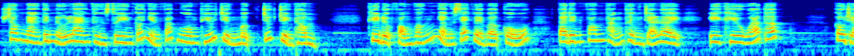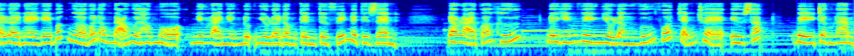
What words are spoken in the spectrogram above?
song nàng tinh nữ Lan thường xuyên có những phát ngôn thiếu chừng mực trước truyền thông. Khi được phỏng vấn nhận xét về vợ cũ, Tạ Đình Phong thẳng thừng trả lời EQ quá thấp. Câu trả lời này gây bất ngờ với đông đảo người hâm mộ nhưng lại nhận được nhiều lời đồng tình từ phía netizen. Đào lại quá khứ, nữ diễn viên nhiều lần vướng phốt chảnh chọe yêu sách, bị Trần Lam,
